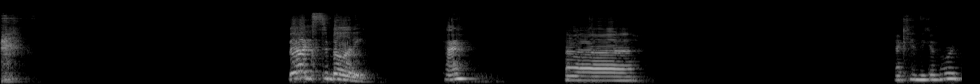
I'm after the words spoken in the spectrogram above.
they like stability. Okay. Uh, I can't think of the word.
